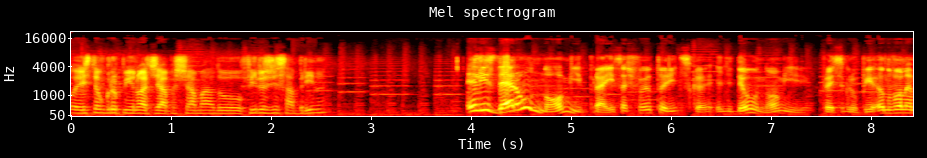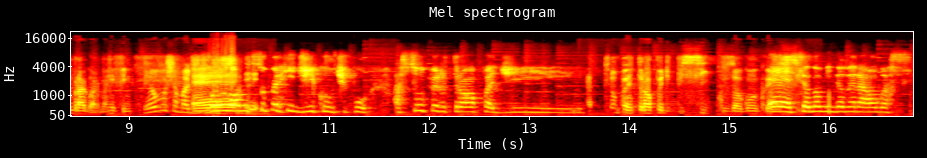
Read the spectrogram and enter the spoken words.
o- eles têm um grupinho no WhatsApp chamado Filhos de Sabrina. Eles deram um nome pra isso, acho que foi o Toritsuka. Ele deu um nome pra esse grupinho. Eu não vou lembrar agora, mas enfim. Eu vou chamar de É, Foi um nome super ridículo, tipo, a super tropa de. Super tropa de psíquicos, alguma coisa É, assim. se eu não me engano, era algo assim.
